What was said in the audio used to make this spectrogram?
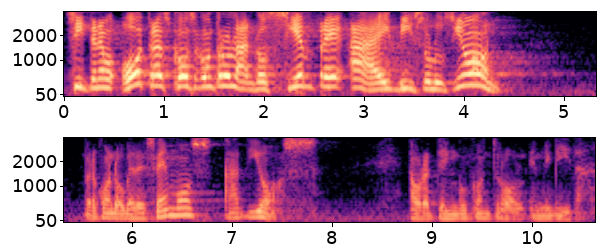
Si tenemos otras cosas controlando, siempre hay disolución. Pero cuando obedecemos a Dios, ahora tengo control en mi vida.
